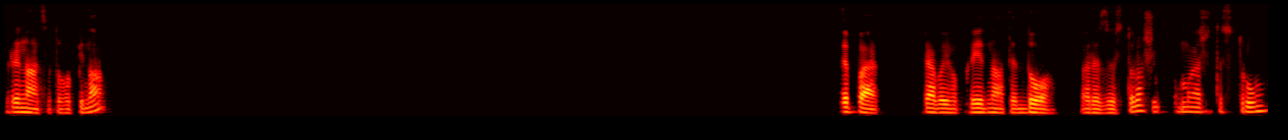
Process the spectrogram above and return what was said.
13-го піна. Тепер треба його приєднати до резистора, щоб обмежити струм,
